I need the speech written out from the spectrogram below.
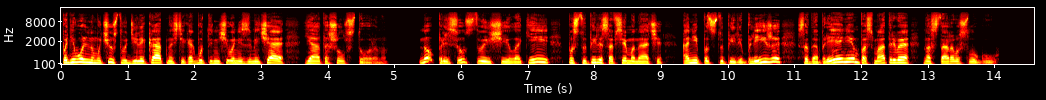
По невольному чувству деликатности, как будто ничего не замечая, я отошел в сторону. Но присутствующие лакеи поступили совсем иначе. Они подступили ближе, с одобрением, посматривая на старого слугу.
